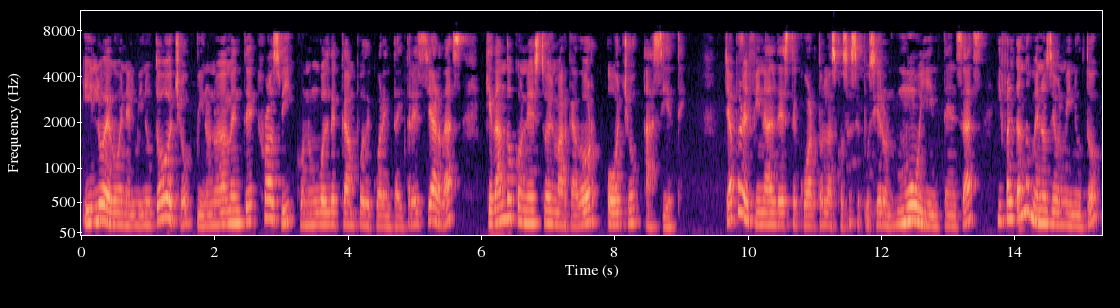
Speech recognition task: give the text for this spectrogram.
y luego en el minuto 8 vino nuevamente Crosby con un gol de campo de 43 yardas, quedando con esto el marcador 8 a 7. Ya por el final de este cuarto las cosas se pusieron muy intensas y faltando menos de un minuto,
